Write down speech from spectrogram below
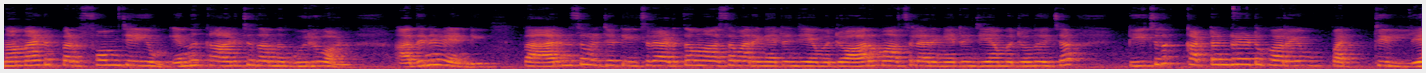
നന്നായിട്ട് പെർഫോം ചെയ്യും എന്ന് കാണിച്ചു തന്ന ഗുരുവാണ്. അതിനുവേണ്ടി പാരന്റ്സ് വിളിച്ച ടീച്ചറെ അടുത്ത മാസം അരങ്ങേറ്റം ചെയ്യാൻ പറ്റുമോ? ആറ് മാസത്തിൽ അരങ്ങേറ്റം ചെയ്യാൻ പറ്റുമോ എന്ന് ചോദിച്ചാൽ ടീച്ചർ കട്ടൻഡറായിട്ട് പറയും പറ്റില്ല.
